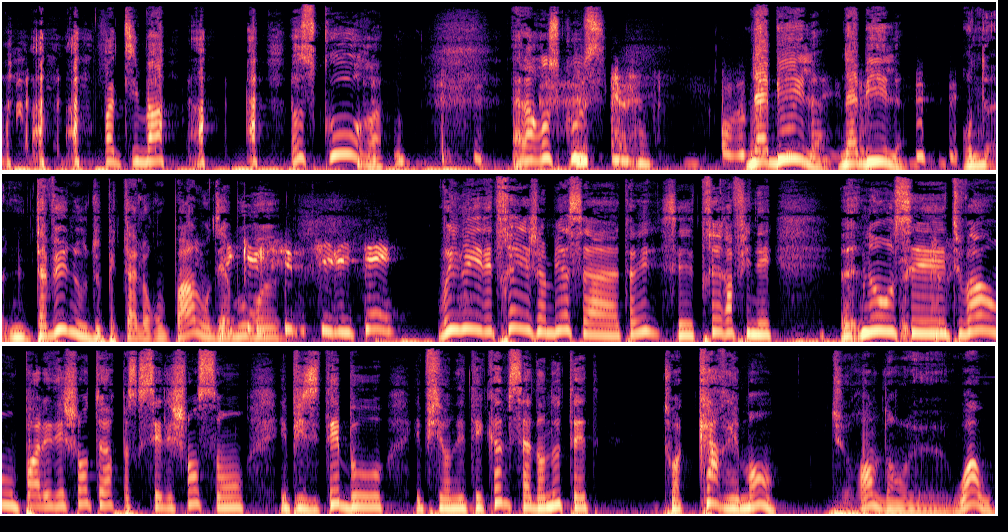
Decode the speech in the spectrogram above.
Fatima, au secours. Alors au secours. Nabil, Nabil, t'as vu nous depuis tout à l'heure on parle, on dit Mais amoureux. quelle subtilité Oui oui, il est très, j'aime bien ça. T'as vu, c'est très raffiné. Euh, non, c'est, tu vois, on parlait des chanteurs parce que c'est les chansons et puis ils étaient beaux et puis on était comme ça dans nos têtes. Toi carrément, tu rentres dans le waouh.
